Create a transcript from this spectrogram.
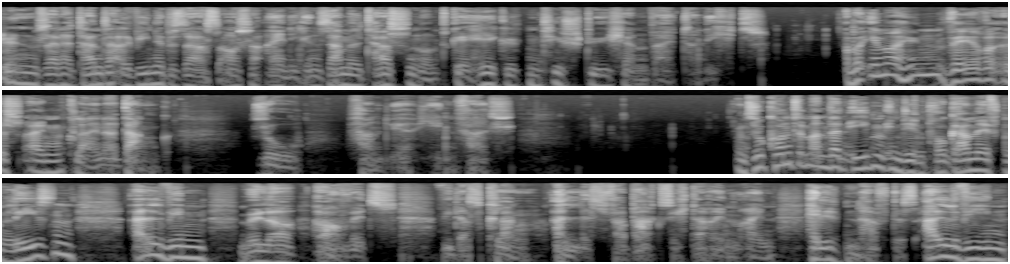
denn seine Tante Alwine besaß außer einigen Sammeltassen und gehäkelten Tischtüchern weiter nichts. Aber immerhin wäre es ein kleiner Dank. So fand er jedenfalls. Und so konnte man dann eben in den Programmheften lesen, Alwin Müller-Horwitz, wie das klang. Alles verbarg sich darin. Ein heldenhaftes Alwin,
